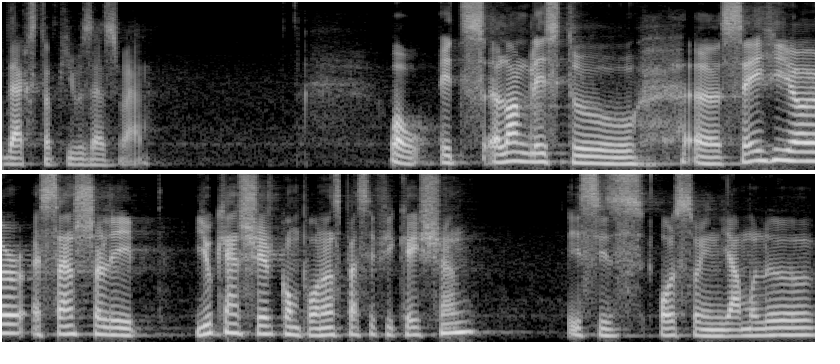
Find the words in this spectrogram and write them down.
desktop use as well. Well, it's a long list to uh, say here. Essentially, you can share component specification. This is also in YAML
